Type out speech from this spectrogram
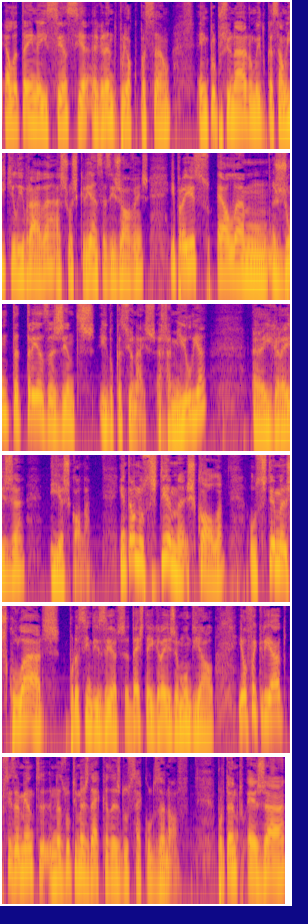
ela tem na essência a grande preocupação em proporcionar uma educação equilibrada às suas crianças e jovens e para isso ela hum, junta três agentes educacionais: a família, a igreja e a escola. Então, no sistema escola, o sistema escolar por assim dizer, desta Igreja Mundial, ele foi criado precisamente nas últimas décadas do século XIX. Portanto, é já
